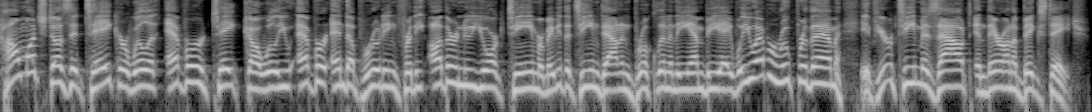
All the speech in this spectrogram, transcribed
How much does it take, or will it ever take? Uh, will you ever end up rooting for the other New York team, or maybe the team down in Brooklyn in the NBA? Will you ever root for them if your team is out and they're on a big stage?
